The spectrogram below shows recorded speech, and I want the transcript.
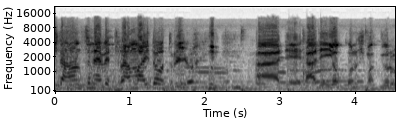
İşte Hans'ın evi tramvayda oturuyor. Hadi, hadi yok konuşmak, yürü.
